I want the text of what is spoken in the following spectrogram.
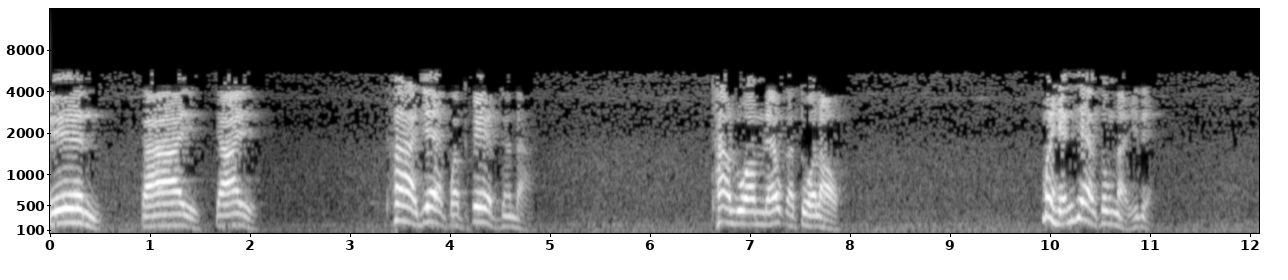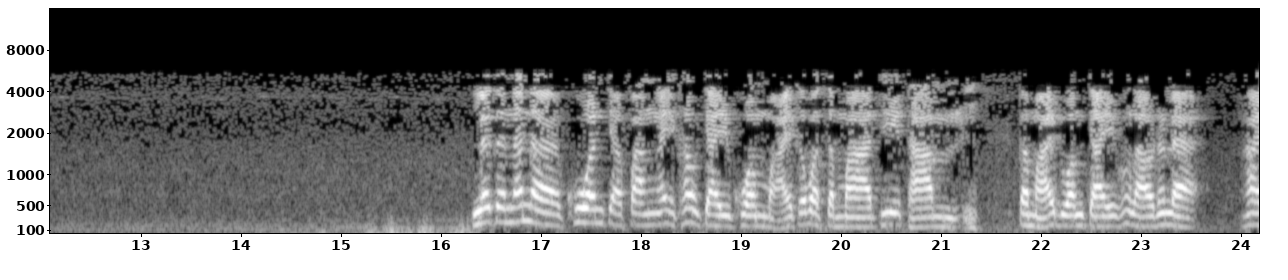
ลิ้นกาย ใจ ถ้าแยกประเภทนั่นน่ะถ้ารวมแล้วกับตัวเรา ไม่เห็นแยกตรงไหนเนี่ยและจากนั้นน่ะควรจะฟังให้เข้าใจความหมายก็ว่าสมาธิธรรมก็หมายดวงใจของเรานั่นแหละ ให้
